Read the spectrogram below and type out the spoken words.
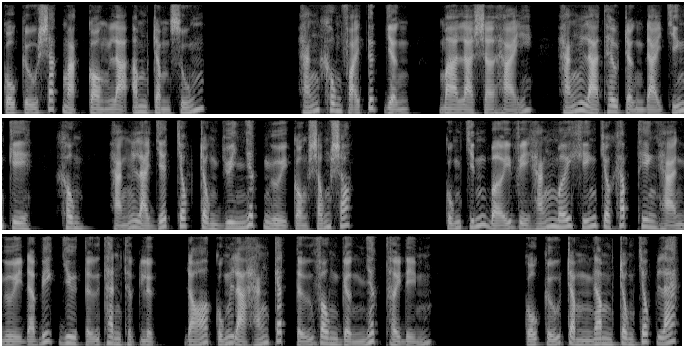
cổ cửu sắc mặt còn là âm trầm xuống. Hắn không phải tức giận, mà là sợ hãi, hắn là theo trận đại chiến kia, không, hẳn là giết chóc trong duy nhất người còn sống sót. Cũng chính bởi vì hắn mới khiến cho khắp thiên hạ người đã biết dư tử thanh thực lực, đó cũng là hắn cách tử vong gần nhất thời điểm. Cổ cửu trầm ngâm trong chốc lát,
